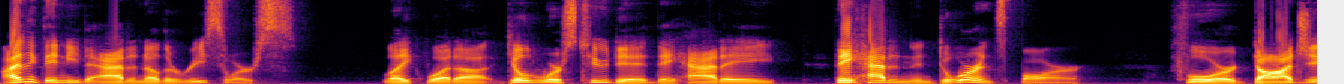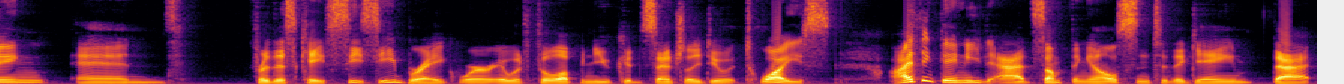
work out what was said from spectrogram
I think they need to add another resource, like what uh, Guild Wars Two did. They had a they had an endurance bar for dodging and for this case CC break where it would fill up and you could essentially do it twice. I think they need to add something else into the game that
